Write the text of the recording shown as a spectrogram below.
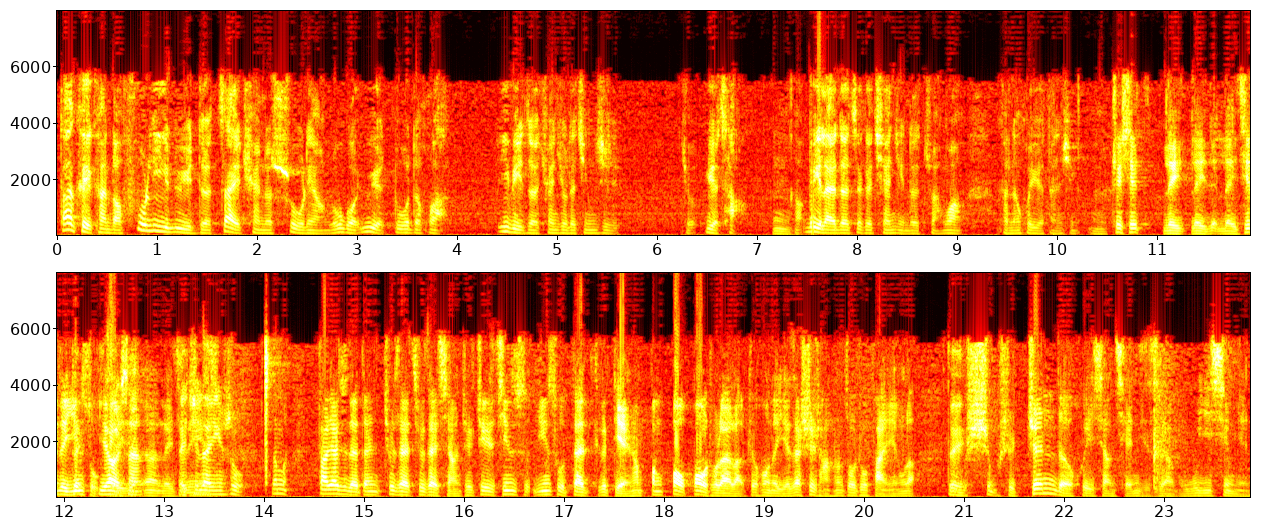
大家可以看到，负利率的债券的数量如果越多的话，意味着全球的经济就越差。嗯，好，未来的这个前景的展望可能会越担心。嗯，这些累累累积的因素，一二三，嗯，累积的因素。那么大家就在担，就在就在想，这这些因素因素在这个点上帮爆爆出来了之后呢，也在市场上做出反应了。对，是不是真的会像前几次一样无一幸免，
